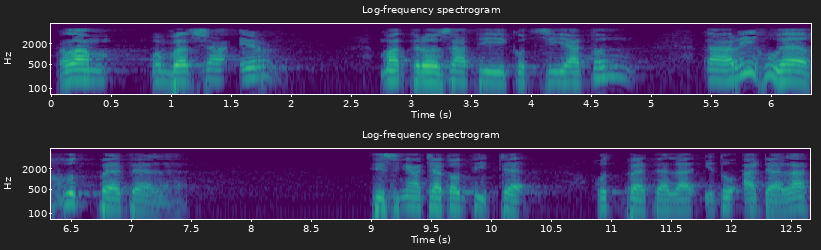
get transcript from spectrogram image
telah membuat syair Madrasati Kutsiyatun Tarihuha khutbadala. Disengaja atau tidak, khutbadala itu adalah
